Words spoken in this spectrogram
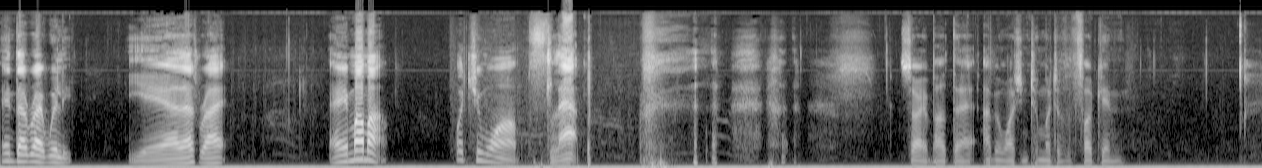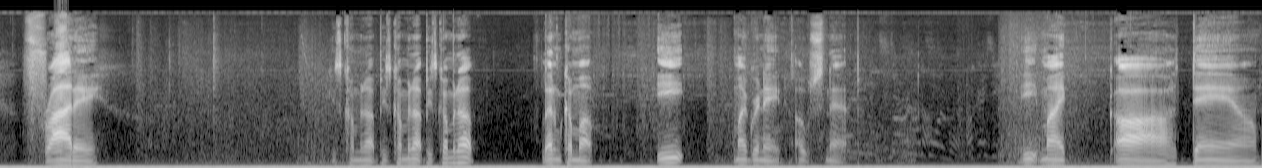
Ain't that right, Willie? Yeah, that's right. Hey, mama, what you want? Slap. Sorry about that. I've been watching too much of a fucking Friday. He's coming up. He's coming up. He's coming up. Let him come up. Eat my grenade. Oh, snap. Eat my... Ah, damn.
